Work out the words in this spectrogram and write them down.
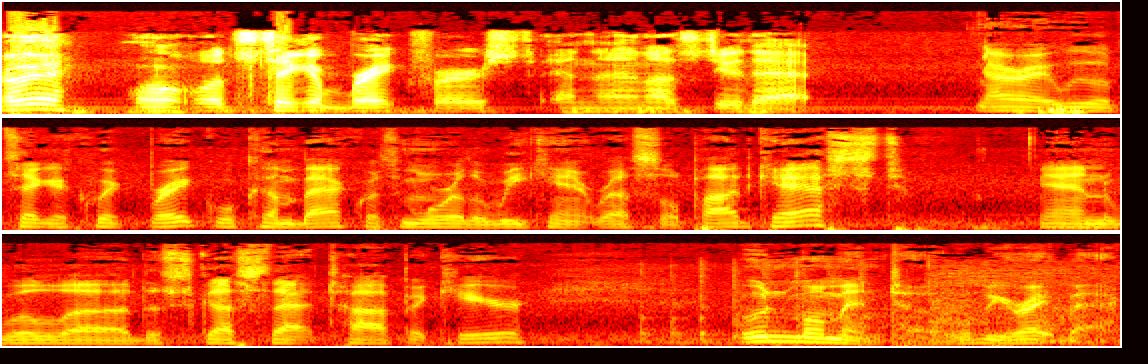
Okay. Well, let's take a break first, and then let's do that. All right, we will take a quick break. We'll come back with more of the We Can't Wrestle podcast, and we'll uh, discuss that topic here. Un momento. We'll be right back.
